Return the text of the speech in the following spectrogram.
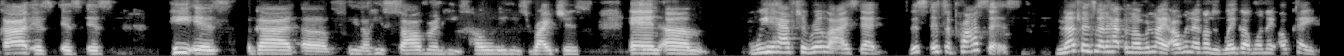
god is is is he is god of you know he's sovereign he's holy he's righteous and um we have to realize that this it's a process. Nothing's gonna happen overnight. Are we not gonna just wake up one day? Okay,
